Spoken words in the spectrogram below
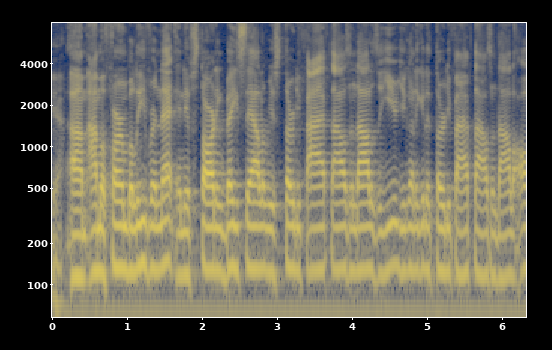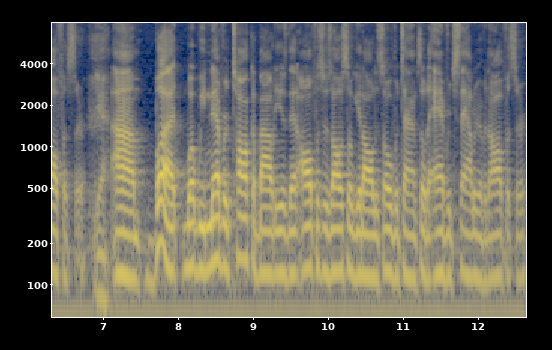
Yeah. Um, I'm a firm believer in that. And if starting base salary is $35,000 a year, you're going to get a $35,000 officer. Yeah. Um, but what we never talk about is that officers also get all this overtime. So the average salary of an officer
